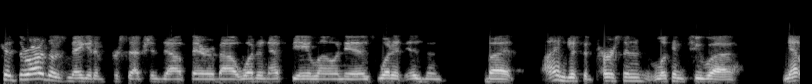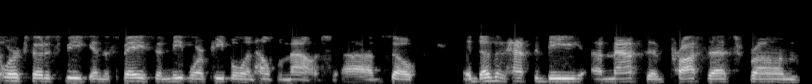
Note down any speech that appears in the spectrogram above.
Because there are those negative perceptions out there about what an SBA loan is, what it isn't. But I am just a person looking to uh, network, so to speak, in the space and meet more people and help them out. Uh, so it doesn't have to be a massive process from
